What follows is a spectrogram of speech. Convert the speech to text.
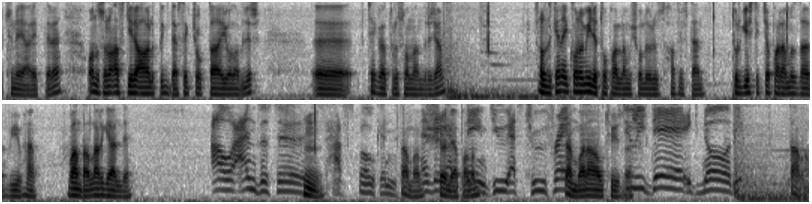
bütün eyaletlere. Ondan sonra askeri ağırlıklı gidersek çok daha iyi olabilir. E, tekrar turu sonlandıracağım. Hazırken ekonomiyi de toparlamış oluyoruz hafiften. Tur geçtikçe paramız da büyüm. Ha. Vandallar geldi. Spoken. Tamam, şöyle yapalım. Sen bana 600 Do ver. Tamam.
